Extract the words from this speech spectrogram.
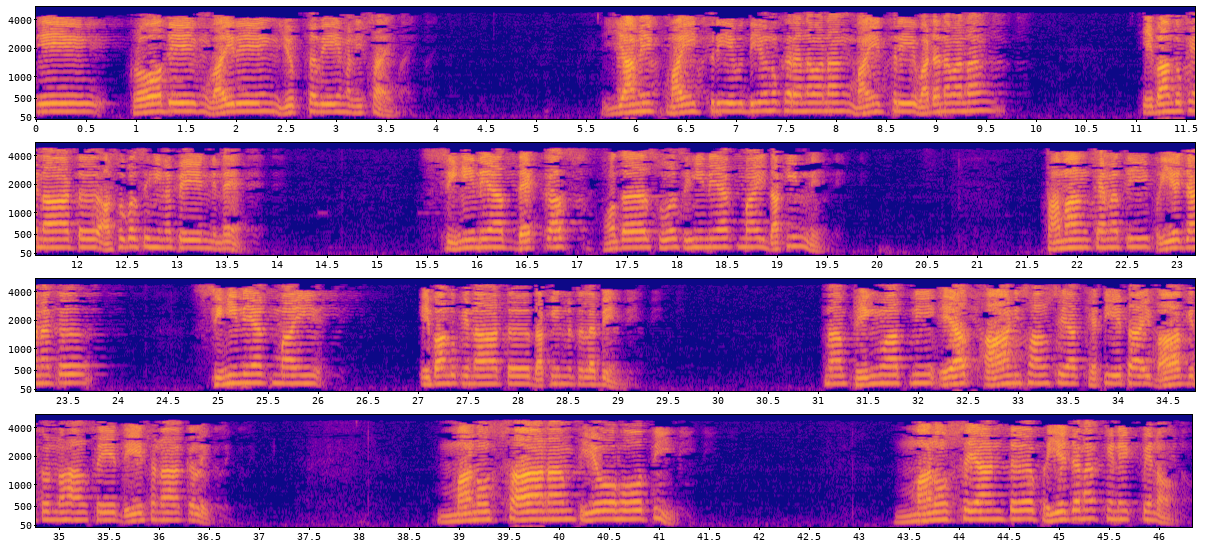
ඒ ක්‍රෝධයෙන් වෛරයෙන් යුක්ත වීම නිසායි. යමෙක් මෛත්‍රිය දියුණු කරනවා නම් මෛත්‍රී වඩනවා නම් ඒ බඳු කෙනාට අසුබ සිහින පේන්නේ නැහැ. සිහිනයක් දැක්කස් හොඳ සුව සිහිනයක්මයි දකින්නේ. තමන් කැමති ප්‍රියජනක සිහිනයක්මයි ඒ බඳු කෙනාට දකින්නට ලැබෙන්නේ. නම් පින්වත්නි එයත් ආනිසංශයක් හැටියටයි භාග්‍යතුන් වහන්සේ දේශනා කළේ. මනුස්සානම් පියෝ හෝති. මනුස්සයන්ට ප්‍රියජනක කෙනෙක් වෙනවා.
